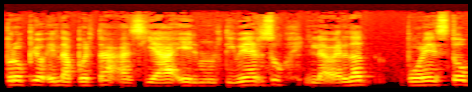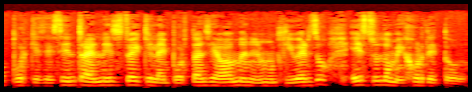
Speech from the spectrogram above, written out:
propio es la puerta hacia el multiverso y la verdad por esto, porque se centra en esto de que la importancia de Batman en el multiverso, esto es lo mejor de todo.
